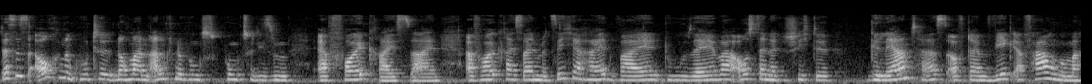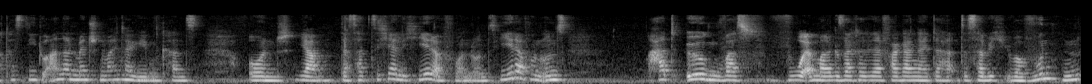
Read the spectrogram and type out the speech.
das ist auch eine gute, nochmal ein Anknüpfungspunkt zu diesem erfolgreich sein. Erfolgreich sein mit Sicherheit, weil du selber aus deiner Geschichte gelernt hast, auf deinem Weg Erfahrungen gemacht hast, die du anderen Menschen weitergeben kannst. Und ja, das hat sicherlich jeder von uns. Jeder von uns hat irgendwas, wo er mal gesagt hat in der Vergangenheit, das habe ich überwunden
